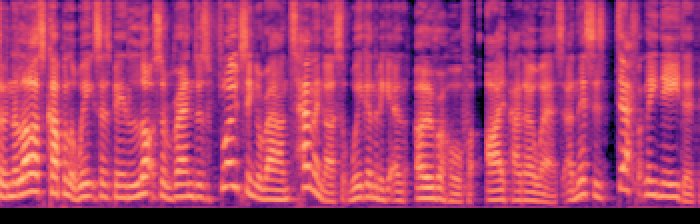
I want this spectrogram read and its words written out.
So in the last couple of weeks, there's been lots of renders floating around telling us that we're going to be getting an overhaul for iPad OS, and this is definitely needed,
